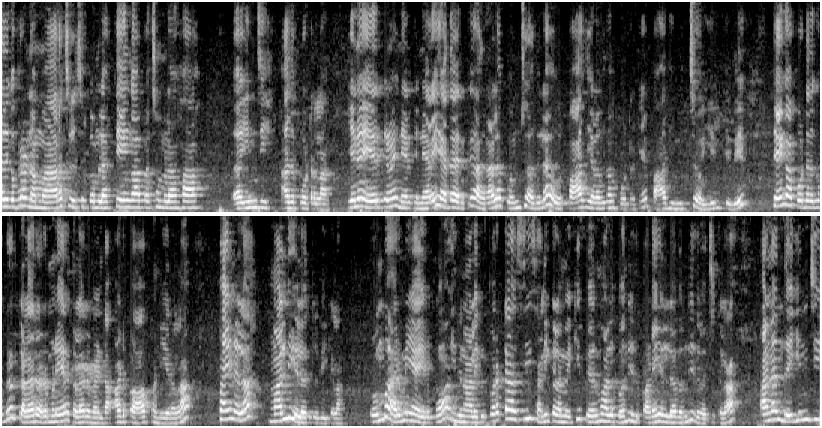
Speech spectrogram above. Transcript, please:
அதுக்கப்புறம் நம்ம அரைச்சி வச்சுருக்கோம்ல தேங்காய் பச்சை மிளகா இஞ்சி அதை போட்டுடலாம் ஏன்னா ஏற்கனவே எனக்கு நிறையா தான் இருக்குது அதனால் கொஞ்சம் அதில் ஒரு பாதி அளவு தான் போட்டிருக்கேன். பாதி மிச்சம் இருக்குது. தேங்காய் போட்டதுக்கப்புறம் கிளற ரொம்ப நேரம் கிளற வேண்டாம். அடுப்பை ஆஃப் பண்ணிடலாம். ஃபைனலாக மல்லி இலை தூவிக்கலாம். ரொம்ப அருமையாக இருக்கும். இது நாளைக்கு புரட்டாசி சனிக்கிழமைக்கு பெருமாளுக்கு வந்து இது படையலில் வந்து இதை வச்சுக்கலாம். ஆனால் இந்த இஞ்சி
